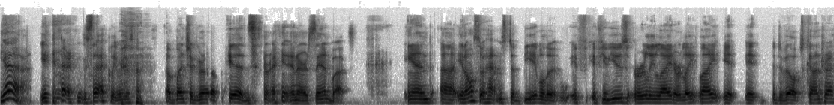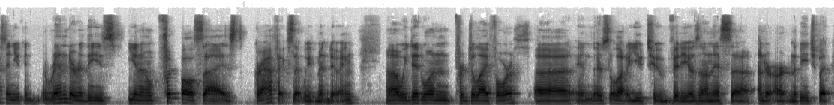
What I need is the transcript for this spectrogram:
yeah, yeah, exactly. We're just a bunch of grown up kids, right, in our sandbox. And uh, it also happens to be able to, if, if you use early light or late light, it, it, develops contrast and you can render these, you know, football sized graphics that we've been doing. Uh, we did one for July 4th, uh, and there's a lot of YouTube videos on this uh, under Art on the Beach. But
